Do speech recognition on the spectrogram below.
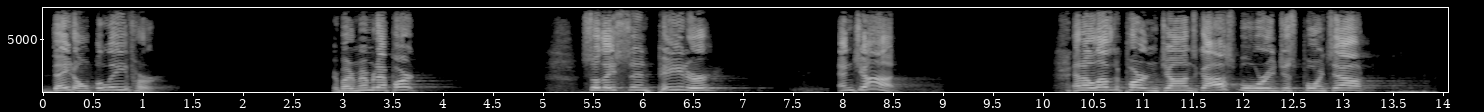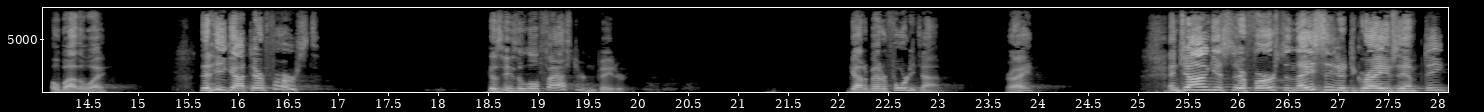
they don't believe her. Everybody remember that part? So they send Peter and John. And I love the part in John's gospel where he just points out, oh, by the way, that he got there first. Because he's a little faster than Peter. Got a better 40 time, right? And John gets there first, and they see that the grave's empty.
